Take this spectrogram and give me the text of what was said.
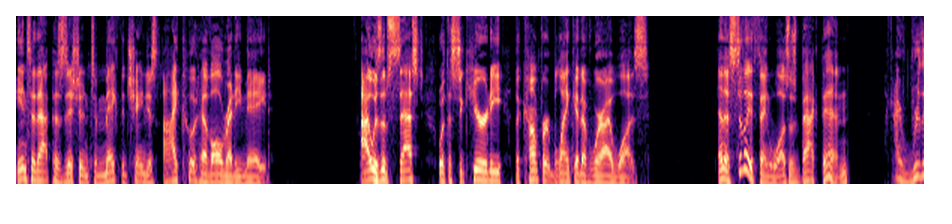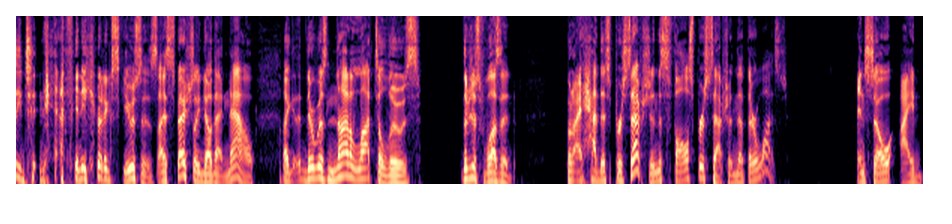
into that position to make the changes I could have already made. I was obsessed with the security, the comfort blanket of where I was. And the silly thing was, was back then, like I really didn't have any good excuses. I especially know that now. Like there was not a lot to lose. There just wasn't. But I had this perception, this false perception that there was. And so I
